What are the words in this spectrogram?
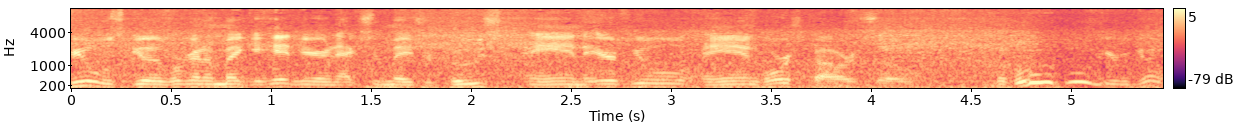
Fuel's good. We're to make a hit here and actually measure boost and air fuel and horsepower. So, here we go.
